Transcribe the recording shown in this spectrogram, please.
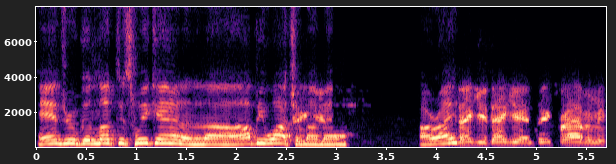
Andrew, good luck this weekend, and uh, I'll be watching, Thank my you. man. All right, Thank you, thank you, and thanks for having me.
